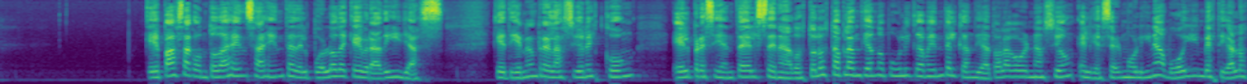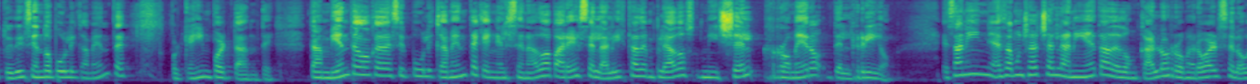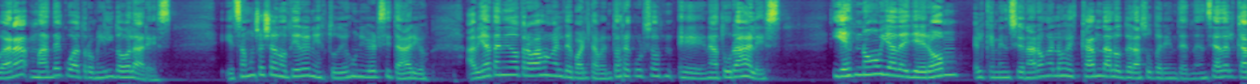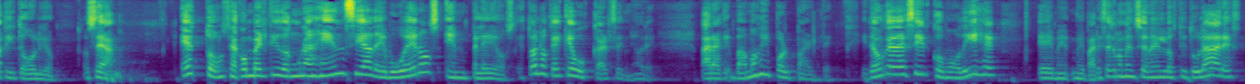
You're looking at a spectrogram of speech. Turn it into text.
¿Qué pasa con toda esa gente del pueblo de Quebradillas que tienen relaciones con el presidente del Senado? Esto lo está planteando públicamente el candidato a la gobernación, Eliezer Molina. Voy a investigar, lo estoy diciendo públicamente porque es importante. También tengo que decir públicamente que en el Senado aparece en la lista de empleados Michelle Romero del Río esa niña, esa muchacha es la nieta de don Carlos Romero Barceló, gana más de 4 mil dólares. Esa muchacha no tiene ni estudios universitarios. Había tenido trabajo en el Departamento de Recursos eh, Naturales y es novia de Jerome, el que mencionaron en los escándalos de la Superintendencia del Capitolio. O sea, esto se ha convertido en una agencia de buenos empleos. Esto es lo que hay que buscar, señores. Para que vamos a ir por parte. Y tengo que decir, como dije, eh, me parece que lo mencioné en los titulares,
